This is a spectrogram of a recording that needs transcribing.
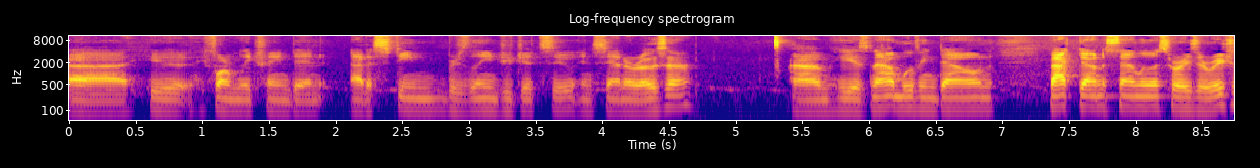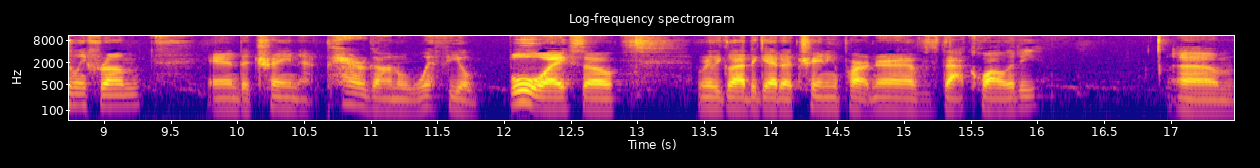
Uh, he, he, formerly trained in at Esteem Brazilian Jiu Jitsu in Santa Rosa. Um, he is now moving down, back down to San Luis, where he's originally from, and to train at Paragon with your boy. So I'm really glad to get a training partner of that quality. Um,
